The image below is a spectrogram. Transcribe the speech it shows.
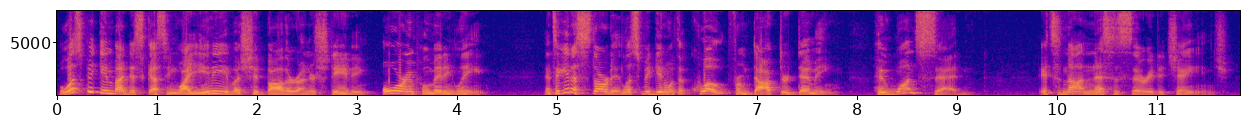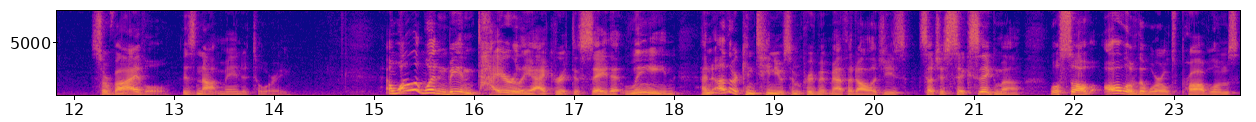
Well, let's begin by discussing why any of us should bother understanding or implementing lean. And to get us started, let's begin with a quote from Dr. Deming, who once said, It's not necessary to change. Survival is not mandatory. And while it wouldn't be entirely accurate to say that lean and other continuous improvement methodologies, such as Six Sigma, will solve all of the world's problems,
